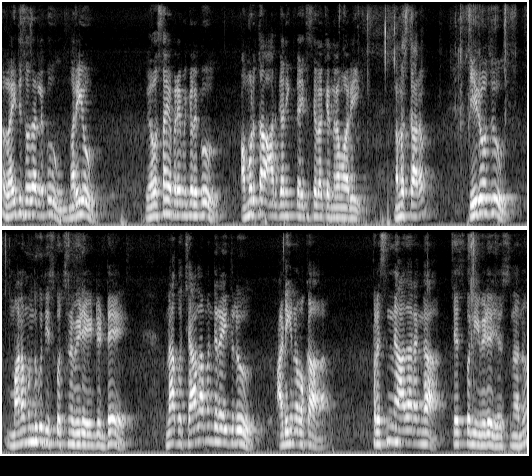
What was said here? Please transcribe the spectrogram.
రైతు సోదరులకు మరియు వ్యవసాయ ప్రేమికులకు అమృత ఆర్గానిక్ రైతు సేవా కేంద్రం వారి నమస్కారం. ఈరోజు మన ముందుకు తీసుకొచ్చిన వీడియో ఏంటంటే నాకు చాలామంది రైతులు అడిగిన ఒక ప్రశ్న ఆధారంగా చేసుకొని ఈ వీడియో చేస్తున్నాను.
